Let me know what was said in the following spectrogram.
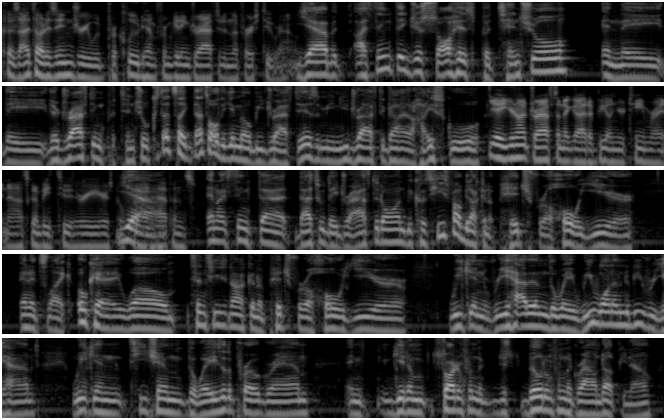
because I thought his injury would preclude him from getting drafted in the first two rounds. Yeah, but I think they just saw his potential and they they they're drafting potential because that's like that's all the MLB draft is. I mean, you draft a guy out of high school, Yeah, you're not drafting a guy to be on your team right now. It's going to be two, three years before Yeah. that happens. and I think that that's what they drafted on because he's probably not going to pitch for a whole year. And it's like, okay, well, since he's not going to pitch for a whole year, we can rehab him the way we want him to be rehabbed. We mm-hmm. can teach him the ways of the program and get him start him from the just build him from the ground up. You know.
